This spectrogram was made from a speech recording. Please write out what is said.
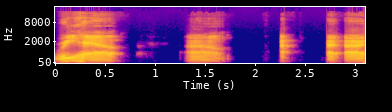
rehab, um, I, I,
